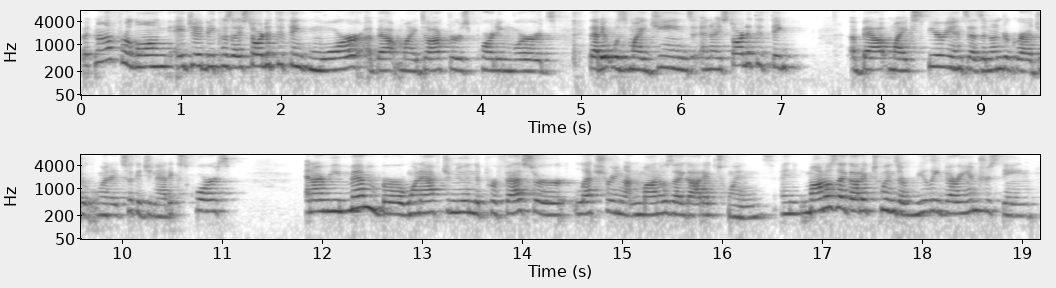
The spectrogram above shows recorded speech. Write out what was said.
but not for long, AJ, because I started to think more about my doctor's parting words that it was my genes. And I started to think about my experience as an undergraduate when I took a genetics course. And I remember one afternoon the professor lecturing on monozygotic twins. And monozygotic twins are really very interesting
